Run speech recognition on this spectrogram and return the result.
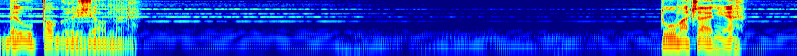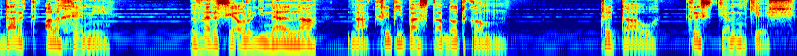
był pogryziony. Tłumaczenie. Dark Alchemy. Wersja oryginalna na creepypasta.com. Czytał Krystian Kieś.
